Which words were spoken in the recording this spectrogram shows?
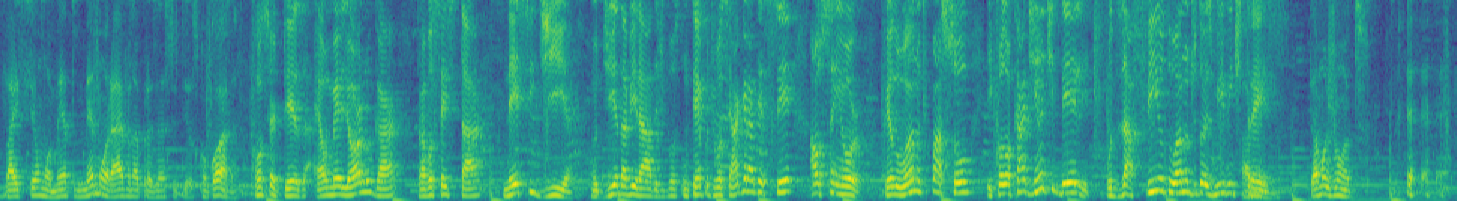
vai ser um momento memorável na presença de Deus, concorda? Com certeza, é o melhor lugar para você estar nesse dia, no dia da virada, de um tempo de você agradecer ao Senhor pelo ano que passou e colocar diante dele o desafio do ano de 2023. Amém. Tamo junto.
